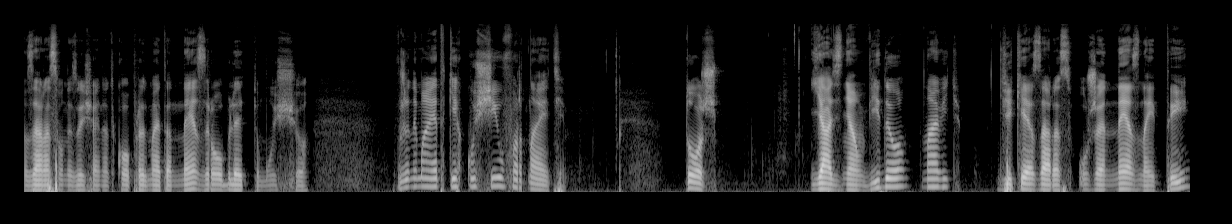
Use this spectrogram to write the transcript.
Зараз вони, звичайно, такого предмета не зроблять, тому що вже немає таких кущів у Фортнайті. Тож, я зняв відео навіть, яке зараз уже не знайти.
